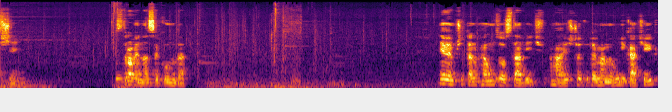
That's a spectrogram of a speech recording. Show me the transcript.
Pierścień. Zdrowie na sekundę. Nie wiem, czy ten hełm zostawić. Aha, jeszcze tutaj mamy unikacik.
